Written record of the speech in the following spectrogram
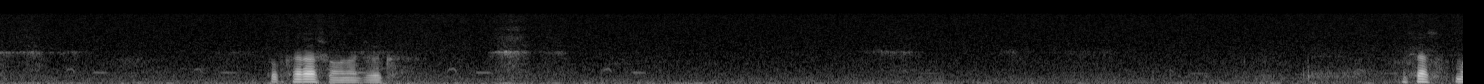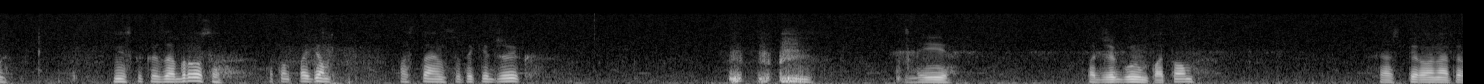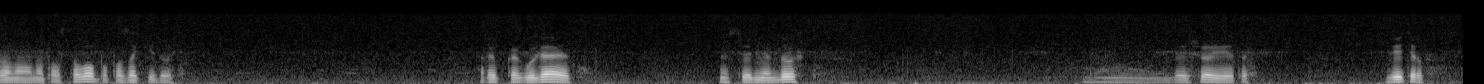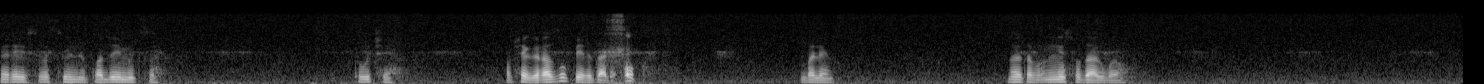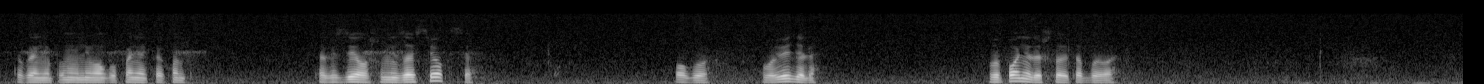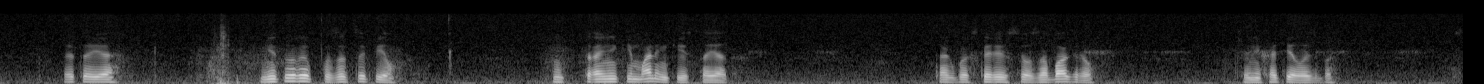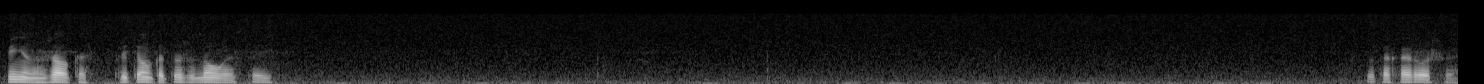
тут хорошо на джиг. Сейчас мы несколько забросов, потом пойдем поставим все-таки джиг и поджигуем потом. Сейчас перво-наперво на, на толстолобу позакидывать. Рыбка гуляет. На сегодня дождь. Да еще и это ветер скорее всего сильно подымется тучи. Вообще грозу передали. Оп! Блин. Но это не судак был. Только я не, не могу понять как он так сделал что не засекся. Ого. Вы видели? Вы поняли что это было Это я не ту рыбку зацепил. Ну, тройники маленькие стоят. Так бы, скорее всего, забагрил. Что не хотелось бы. Спиннинг жалко. Плетенка тоже новая стоит. Что-то хорошее.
